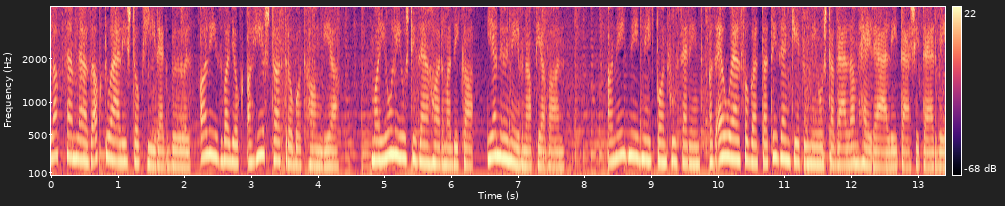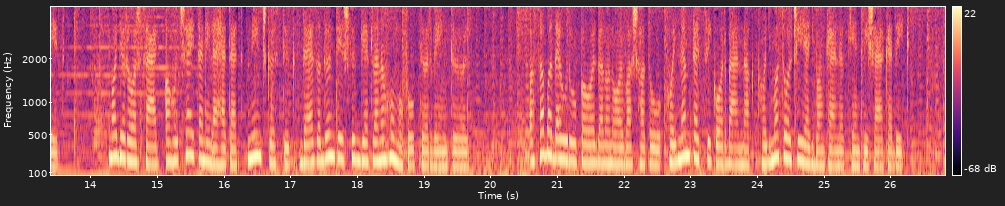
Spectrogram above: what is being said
Lapszemle az aktuális top hírekből. Alíz vagyok, a hírstart robot hangja. Ma július 13-a, Jenő névnapja van. A 444.hu szerint az EU elfogadta 12 uniós tagállam helyreállítási tervét. Magyarország, ahogy sejteni lehetett, nincs köztük, de ez a döntés független a homofób törvénytől. A Szabad Európa oldalon olvasható, hogy nem tetszik Orbánnak, hogy Matolcsi jegybankelnökként viselkedik.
